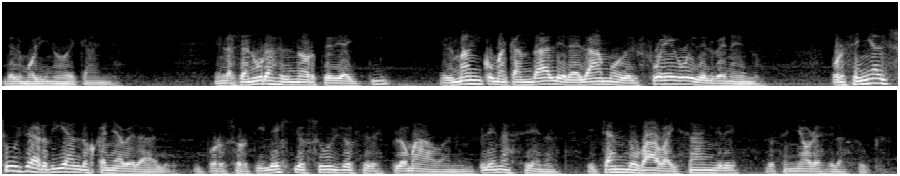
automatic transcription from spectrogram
del molino de cañas. En las llanuras del norte de Haití, el manco Macandal era el amo del fuego y del veneno. Por señal suya ardían los cañaverales y por sortilegio suyo se desplomaban en plena cena, echando baba y sangre, los señores del azúcar.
